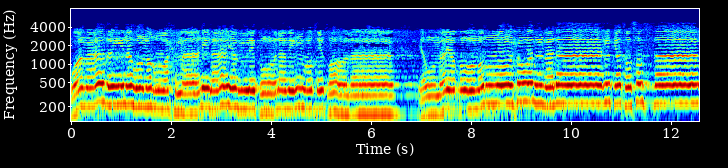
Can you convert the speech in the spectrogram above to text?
وما بينهما الرحمن لا يملكون منه خطابا يوم يقوم الروح والملائكة صفا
